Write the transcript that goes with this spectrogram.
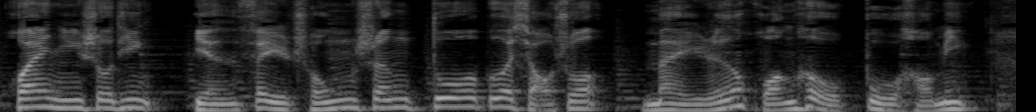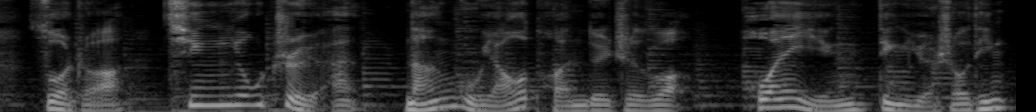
欢迎您收听免费重生多播小说《美人皇后不好命》，作者清幽致远，南古瑶团队制作。欢迎订阅收听。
